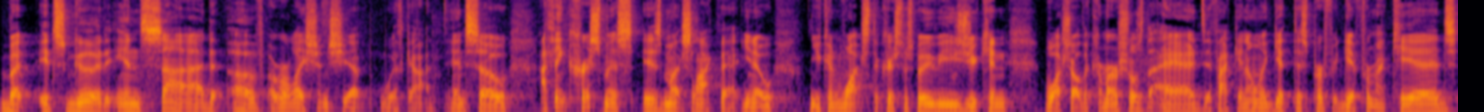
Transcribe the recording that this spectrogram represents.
but it's good inside of a relationship with God. And so I think Christmas is much like that. You know, you can watch the Christmas movies, you can watch all the commercials, the ads. If I can only get this perfect gift for my kids,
